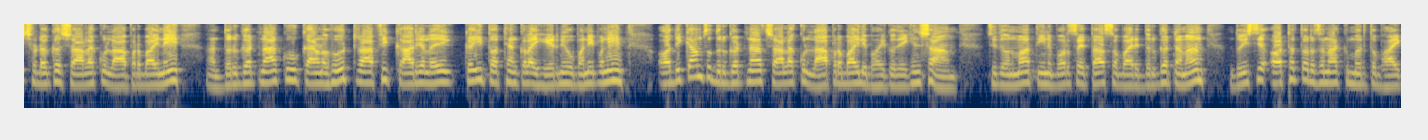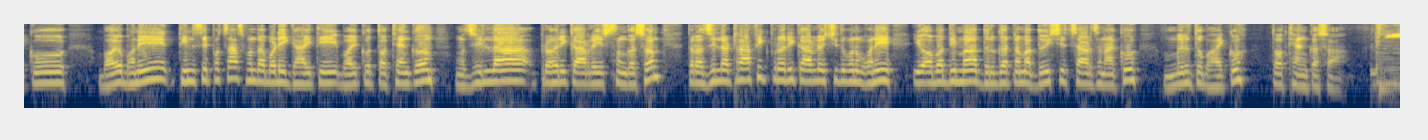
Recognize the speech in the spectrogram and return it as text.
सडक चालकको लापरवाही नै दुर्घटनाको कारण हो। ट्राफिक कार्यालयकै तथ्याङ्कलाई हेर्ने हो भने पनि अधिकांश दुर्घटना चालकको लापरवाहीले भएको देखिन्छ। चितवनमा तीन वर्ष यता सवारी दुर्घटनामा दुई जनाको मृत्यु भएको भयो भने तिन सय पचासभन्दा बढी घाइते भएको तथ्याङ्क जिल्ला प्रहरी कार्यालयसँग छ। तर जिल्ला ट्राफिक प्रहरी कार्यालय चितवन भने यो अवधिमा दुर्घटनामा दुई सय चारजनाको मृत्यु भएको तथ्याङ्क छ।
